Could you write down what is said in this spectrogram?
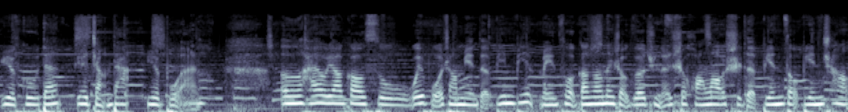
越孤单，越长大越不安。”嗯，还有要告诉微博上面的彬彬，没错，刚刚那首歌曲呢是黄老师的《边走边唱》。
